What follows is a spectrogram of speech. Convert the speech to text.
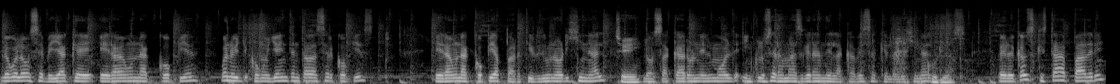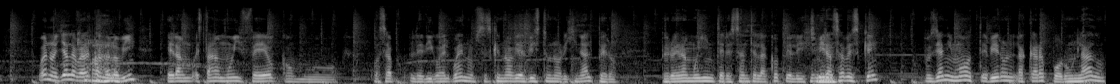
luego luego se veía que era una copia. Bueno, yo- como yo he intentado hacer copias era una copia a partir de un original. Sí. Lo sacaron el molde, incluso era más grande la cabeza que el original. Curioso. Pero el caso es que estaba padre. Bueno, ya la verdad cuando lo vi, era, estaba muy feo como... O sea, le digo a él, bueno, pues es que no habías visto un original, pero, pero era muy interesante la copia. Le dije, Sí. mira, ¿sabes qué? Pues ya ni modo, te vieron la cara por un lado.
